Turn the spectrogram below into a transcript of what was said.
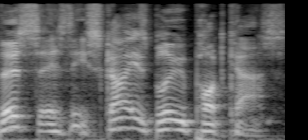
This is the Sky's Blue podcast.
